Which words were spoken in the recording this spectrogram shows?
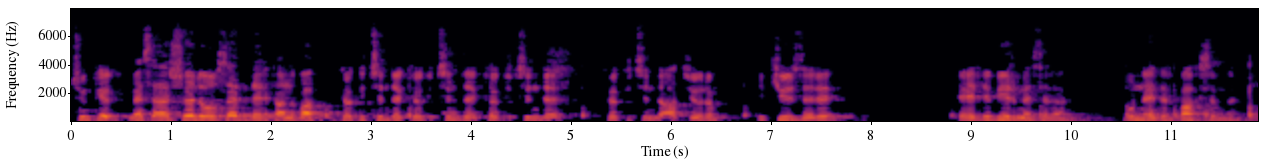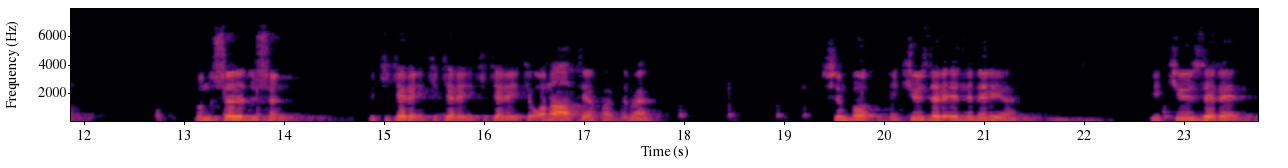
Çünkü mesela şöyle olsaydı delikanlı bak kök içinde kök içinde kök içinde kök içinde atıyorum 2 üzeri 51 mesela. Bu nedir? Bak şimdi. Bunu şöyle düşün. 2 kere 2 kere 2 kere 2 16 yapar değil mi? Şimdi bu 2 üzeri 51 ya. 2 üzeri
